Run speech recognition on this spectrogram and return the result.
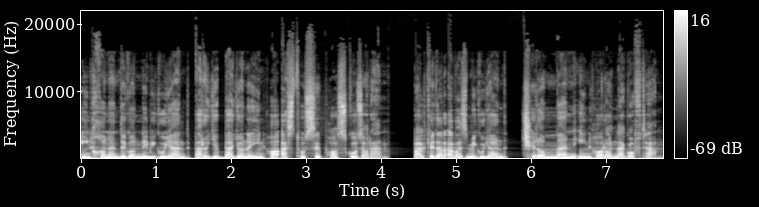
این خوانندگان نمی‌گویند برای بیان اینها از تو سپاس گذارم بلکه در عوض می‌گویند چرا من اینها را نگفتم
